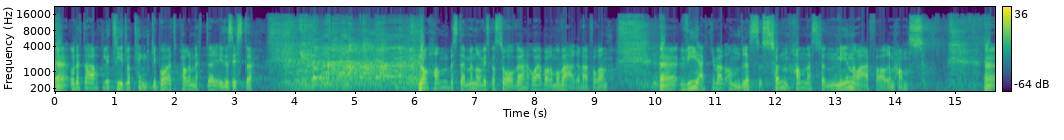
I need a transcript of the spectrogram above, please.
Eh, og dette har jeg hatt litt tid til å tenke på et par netter i det siste. Når han bestemmer når vi skal sove, og jeg bare må være der for han. Eh, vi er ikke hverandres sønn. Han er sønnen min, og jeg er faren hans. Eh,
